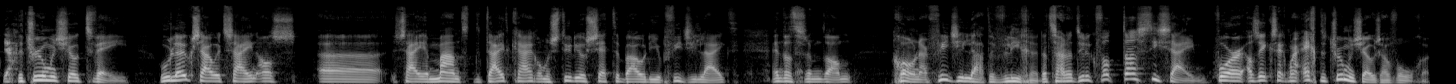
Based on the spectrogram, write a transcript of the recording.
Ja. De Truman Show 2. Hoe leuk zou het zijn als eh, zij een maand de tijd krijgen om een studioset te bouwen die op Fiji lijkt. En dat ze hem dan gewoon naar Fiji laten vliegen. Dat zou natuurlijk fantastisch zijn. Voor als ik zeg maar echt de Truman Show zou volgen.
